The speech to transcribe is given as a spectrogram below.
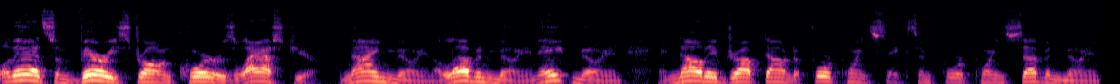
Well, they had some very strong quarters last year 9 million, 11 million, 8 million, and now they've dropped down to 4.6 and 4.7 million,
